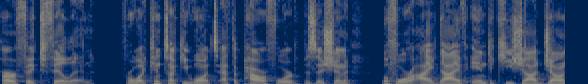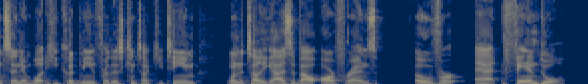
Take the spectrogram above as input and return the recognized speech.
perfect fill in for what Kentucky wants at the power forward position. Before I dive into Keshad Johnson and what he could mean for this Kentucky team, I want to tell you guys about our friends over at FanDuel.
